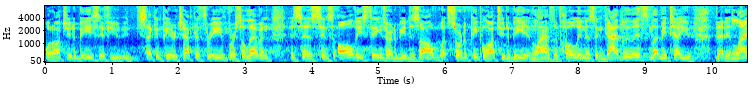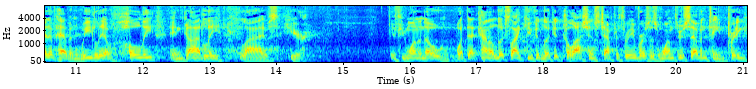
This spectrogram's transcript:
What ought you to be? If you, 2 Peter chapter 3, verse 11, it says, Since all these things are to be dissolved, what sort of people ought you to be in lives of holiness and godliness? Let me tell you that in light of heaven, we live holy and godly lives here. If you want to know what that kind of looks like, you could look at Colossians chapter 3, verses 1 through 17. Pretty,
